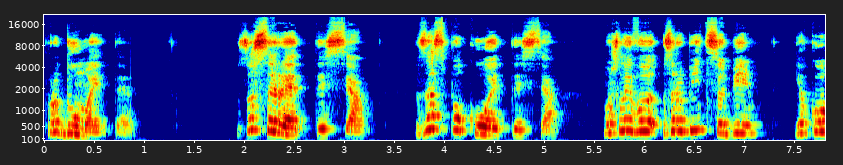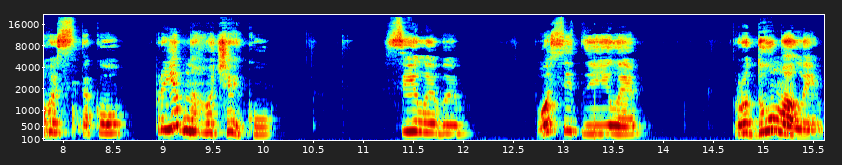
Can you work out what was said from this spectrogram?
продумайте, зосередьтеся, заспокойтеся, можливо, зробіть собі якогось такого приємного чайку. Сіли ви, посиділи, продумали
